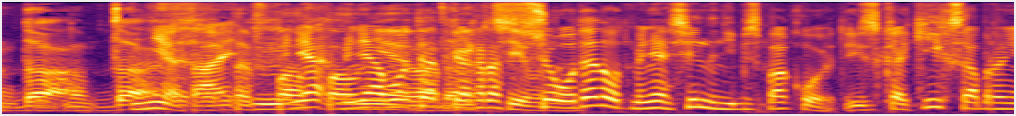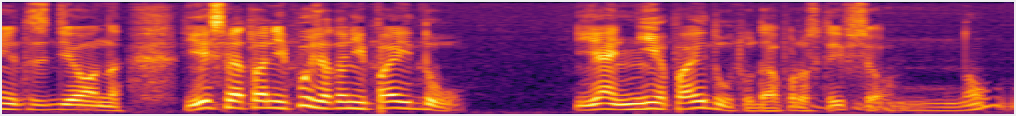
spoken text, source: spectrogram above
да, ну, да. Нет, Это- а это меня, меня вот это как раз все, вот это вот меня сильно не беспокоит. Из каких соображений это сделано? Если меня то не пусть, я то не пойду. Я не пойду туда просто и все. Ну,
